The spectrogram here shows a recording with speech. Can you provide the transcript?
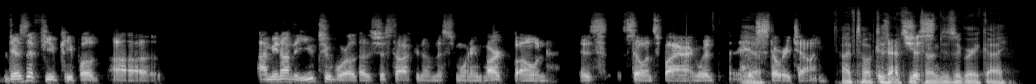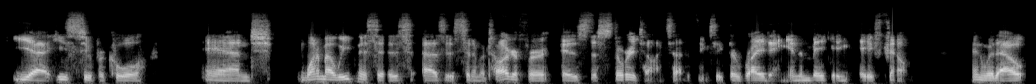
there's a few people, uh, I mean, on the YouTube world, I was just talking to him this morning. Mark Bone is so inspiring with his Yeah. storytelling. I've talked to him a few just- times. He's a great guy. yeah, he's super cool. And one of my weaknesses as a cinematographer is the storytelling side of things, like the writing and the making a film. And without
